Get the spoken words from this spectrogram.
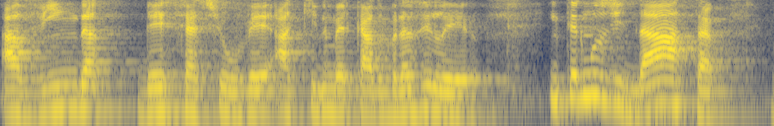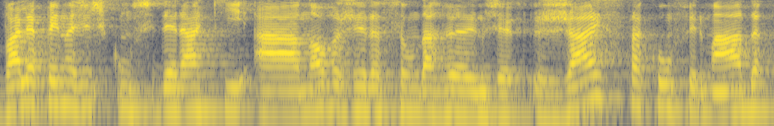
a vinda desse SUV aqui no mercado brasileiro. Em termos de data, vale a pena a gente considerar que a nova geração da Ranger já está confirmada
